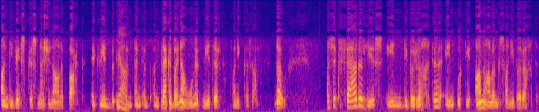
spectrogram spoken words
aan die Weskus Nasionale Park. Ek weet ja. in, in in plekke byna 100 meter van die kus af. Nou, as ek verder lees en die berigte en ook die aanhalinge van die berigte,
